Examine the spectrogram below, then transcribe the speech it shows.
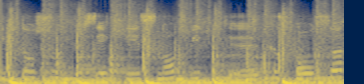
libidosu yüksekti, snob bir e, kız olsa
